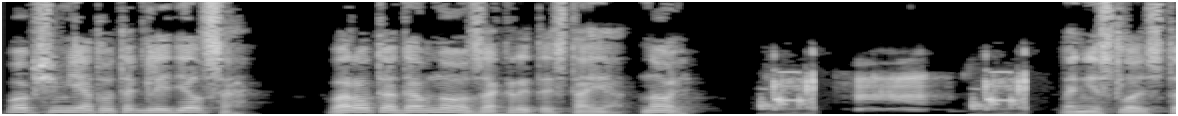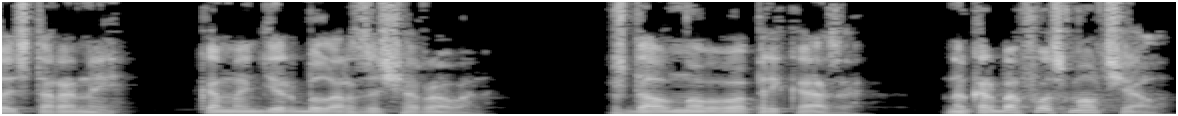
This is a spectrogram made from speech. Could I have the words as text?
«В общем, я тут огляделся. Ворота давно закрыты стоят. Ноль». Донеслось с той стороны. Командир был разочарован. Ждал нового приказа. Но Карбофос молчал.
